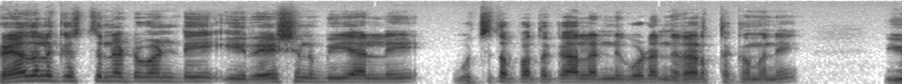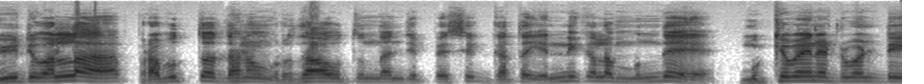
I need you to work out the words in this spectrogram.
పేదలకు ఇస్తున్నటువంటి ఈ రేషన్ బియ్యాల్ని ఉచిత పథకాలన్నీ కూడా నిరర్థకమని వీటి వల్ల ప్రభుత్వ ధనం వృధా అవుతుందని చెప్పేసి గత ఎన్నికల ముందే ముఖ్యమైనటువంటి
